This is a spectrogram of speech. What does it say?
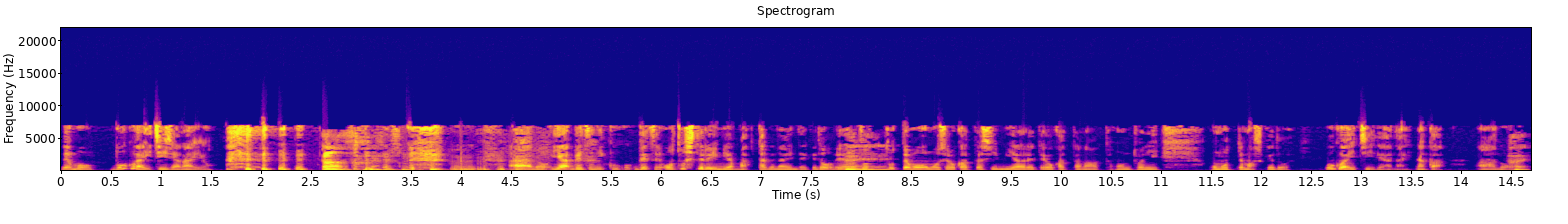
でも、僕は1位じゃないよ。ああ、そうなんですね。うん。あの、いや、別に別に落としてる意味は全くないんだけど、いやとええとっても面白かったし、見られてよかったなって本当に思ってますけど、僕は1位ではない。なんか、あの、はい。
